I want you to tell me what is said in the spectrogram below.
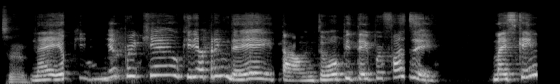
Certo. Né? Eu queria porque eu queria aprender e tal, então eu optei por fazer. Mas quem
